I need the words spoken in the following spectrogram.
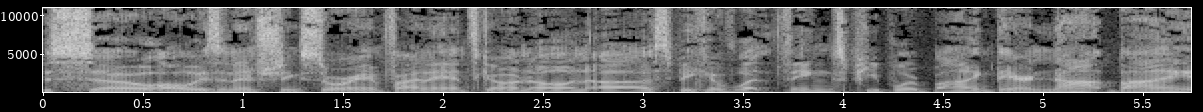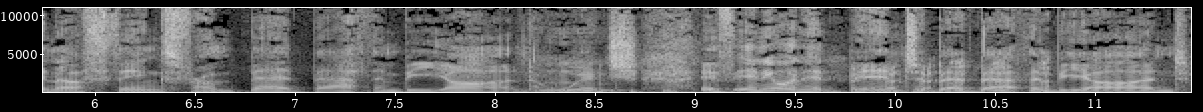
So, always an interesting story in finance going on. Uh, speaking of what things people are buying, they're not buying enough things from Bed Bath and Beyond. Mm. Which, if anyone had been to Bed Bath and Beyond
